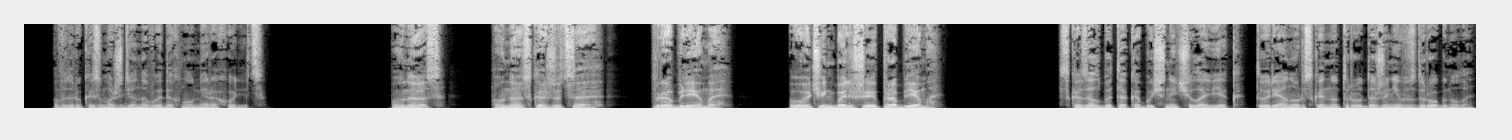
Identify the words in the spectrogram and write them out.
— вдруг изможденно выдохнул мироходец. «У нас, у нас, кажется, проблемы. Очень большие проблемы!» Сказал бы так обычный человек, то рианурское нутро даже не вздрогнуло.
